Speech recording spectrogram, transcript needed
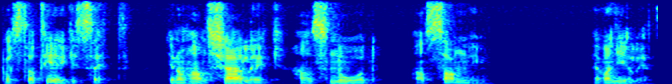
på ett strategiskt sätt genom hans kärlek, hans nåd, hans sanning, evangeliet.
